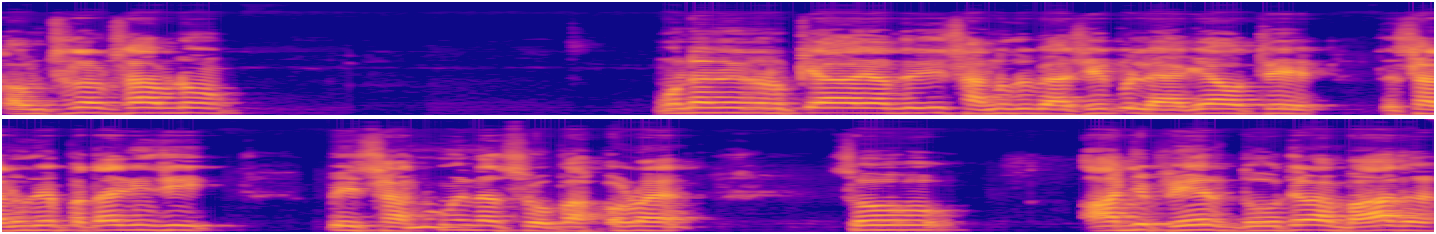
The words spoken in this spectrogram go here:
ਕਾਉਂਸਲਰ ਸਾਹਿਬ ਨੂੰ, ਉਹਨਾਂ ਨੇ ਇਹਨਾਂ ਨੂੰ ਕਿਹਾ ਜਾਂਦੇ ਜੀ ਸਾਨੂੰ ਤਾਂ ਵੈਸੇ ਕੋਈ ਲੈ ਗਿਆ ਉੱਥੇ। ਤੇ ਸਾਨੂੰ ਤਾਂ ਪਤਾ ਹੀ ਨਹੀਂ ਸੀ ਵੀ ਸਾਨੂੰ ਇਹਨਾਂ ਸਰੋਪਾ ਪਾਉਣਾ ਸੋ ਅੱਜ ਫਿਰ ਦੋ ਦਿਨਾਂ ਬਾਅਦ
